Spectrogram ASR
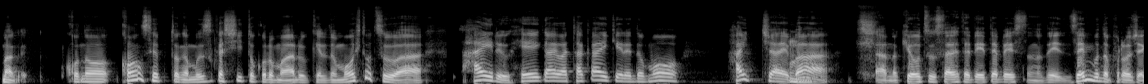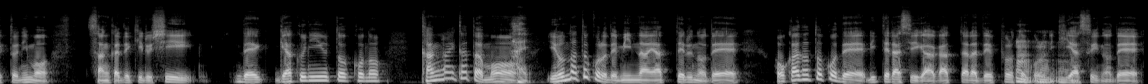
まあ、このコンセプトが難しいところもあるけれどもう一つは入る弊害は高いけれども入っちゃえば、うん、あの共通されたデータベースなので全部のプロジェクトにも参加できるしで、逆に言うと、この考え方も、い。ろんなところでみんなやってるので、他のとこでリテラシーが上がったらデプロトコルに来やすいので、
